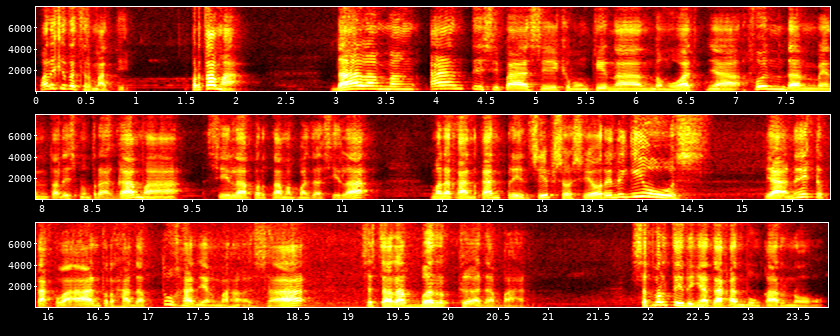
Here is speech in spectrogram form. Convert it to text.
Mari kita cermati. Pertama, dalam mengantisipasi kemungkinan menguatnya fundamentalisme beragama, sila pertama Pancasila menekankan prinsip sosio-religius, yakni ketakwaan terhadap Tuhan yang Maha Esa secara berkeadaban. Seperti dinyatakan Bung Karno,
